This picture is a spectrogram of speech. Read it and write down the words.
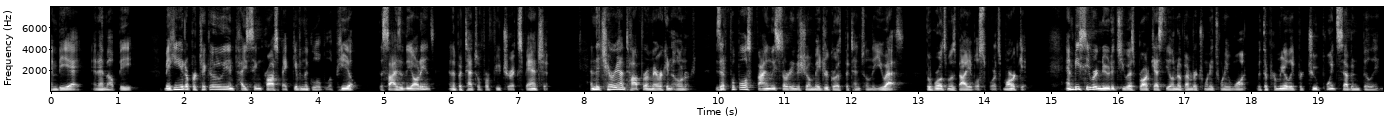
NBA, and MLB, making it a particularly enticing prospect given the global appeal, the size of the audience, and the potential for future expansion. And the cherry on top for American owners is that football is finally starting to show major growth potential in the US, the world's most valuable sports market. NBC renewed its US broadcast deal in November 2021 with the Premier League for $2.7 billion.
